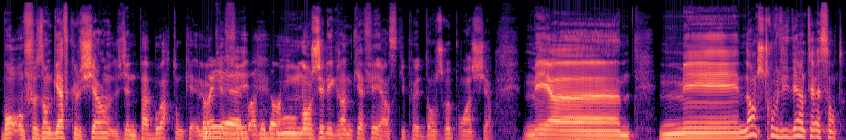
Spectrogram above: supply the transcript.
bon, en faisant gaffe que le chien vienne pas boire ton le euh, café ou manger les grains de café, hein, ce qui peut être dangereux pour un chien. Mais, mais non, je trouve l'idée intéressante.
